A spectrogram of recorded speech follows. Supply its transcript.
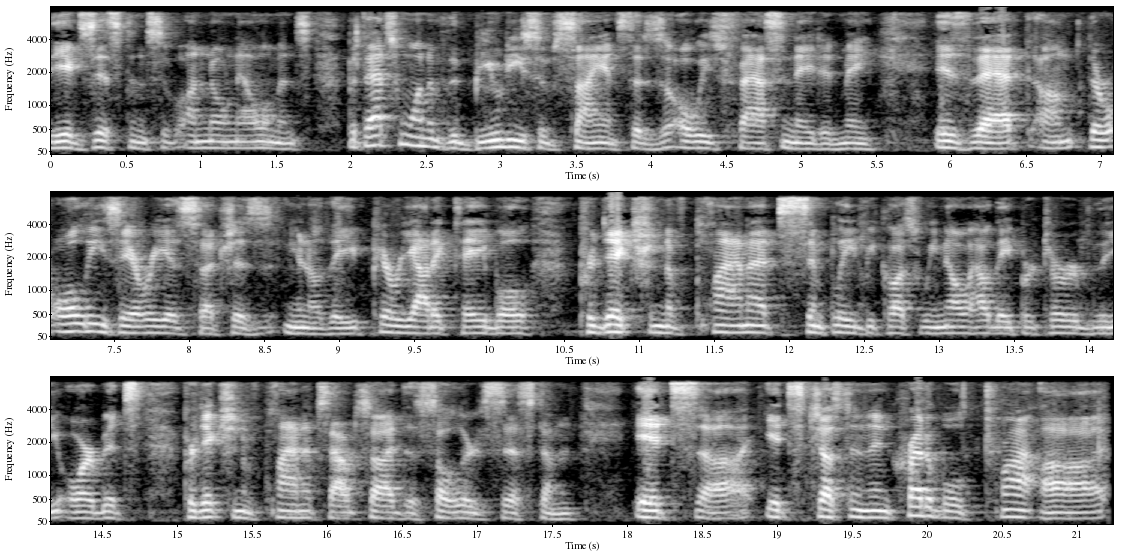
the existence of unknown elements. But that's one of the beauties of science that has always fascinated me is that um, there are all these areas such as you know the periodic table prediction of planets simply because we know how they perturb the orbits prediction of planets outside the solar system it's uh, it's just an incredible tri- uh,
